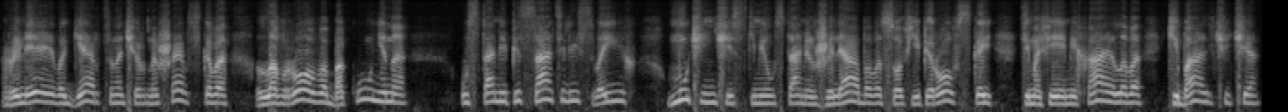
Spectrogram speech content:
Рылеева, Герцена, Чернышевского, Лаврова, Бакунина, устами писателей своих, мученическими устами Желябова, Софьи Перовской, Тимофея Михайлова, Кибальчича,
